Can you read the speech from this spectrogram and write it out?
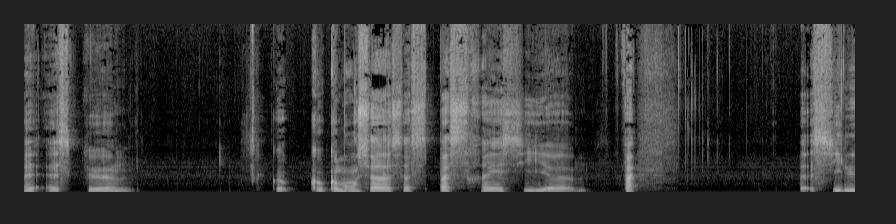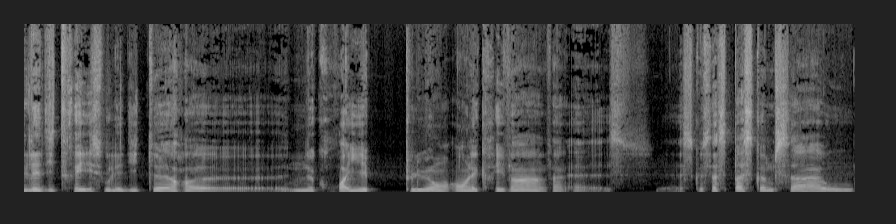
euh, est-ce que, comment ça, se passerait si, euh, enfin, si l'éditrice ou l'éditeur ne croyait plus en, l'écrivain, est-ce que ça se passe comme ça ou,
